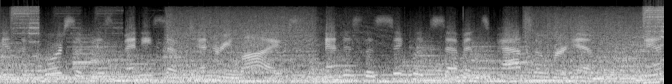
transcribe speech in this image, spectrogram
In the course of his many septenary lives, and as the cyclic sevens pass over him, man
